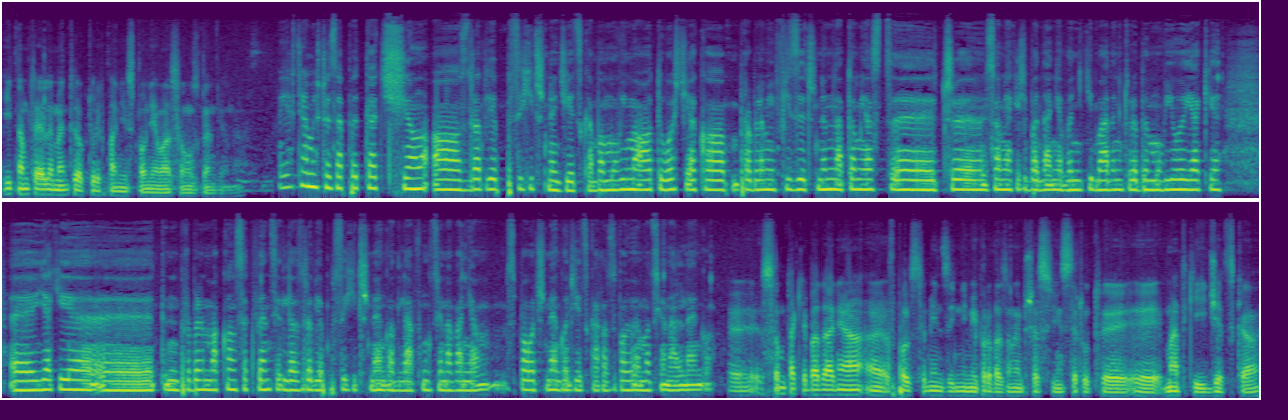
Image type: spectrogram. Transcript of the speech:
i tam te elementy, o których Pani wspomniała są uwzględnione. Ja chciałam jeszcze zapytać się o zdrowie psychiczne dziecka, bo mówimy o otyłości jako problemie fizycznym, natomiast e, czy są jakieś badania, wyniki badań, które by mówiły, jakie, e, jakie e, ten problem ma konsekwencje dla zdrowia psychicznego, dla funkcjonowania społecznego dziecka, rozwoju emocjonalnego? Są takie badania w Polsce między innymi prowadzone przez Instytut Matki i Dziecka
